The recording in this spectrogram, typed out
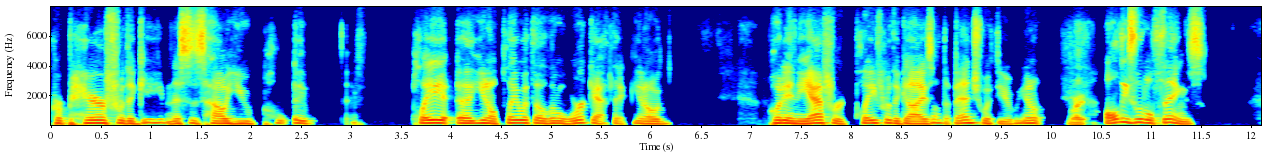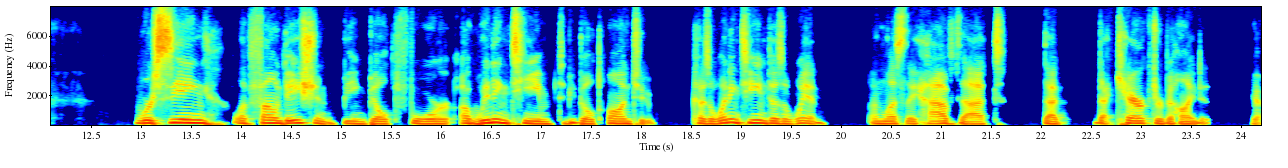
prepare for the game. This is how you play, play uh, you know, play with a little work ethic, you know, put in the effort, play for the guys on the bench with you, you know, Right. all these little things. We're seeing a foundation being built for a winning team to be built onto because a winning team doesn't win unless they have that that that character behind it. Yeah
